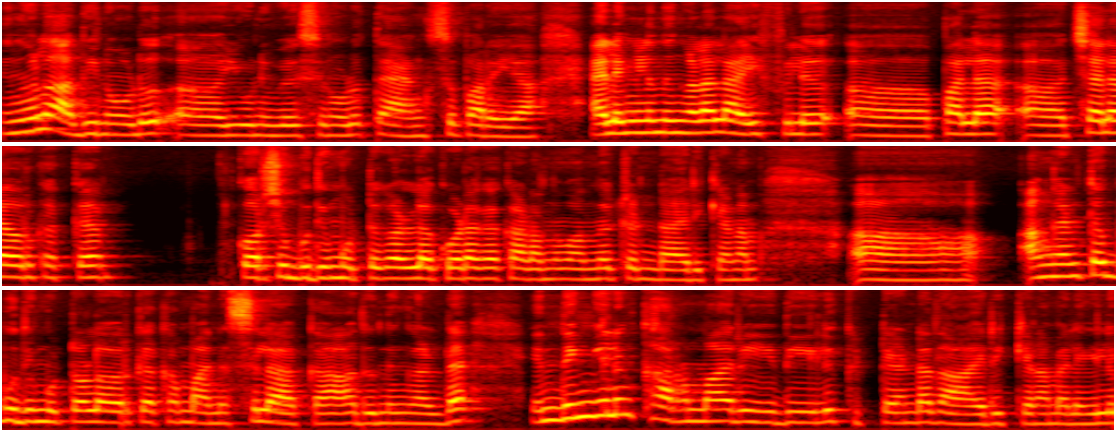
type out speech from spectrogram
നിങ്ങൾ അതിനോട് യൂണിവേഴ്സിനോട് താങ്ക്സ് പറയുക. അല്ലെങ്കിൽ നിങ്ങളെ ലൈഫിൽ പല ചിലവർക്കൊക്കെ കുറച്ച് ബുദ്ധിമുട്ടുകളിലെ കൂടെ ഒക്കെ കടന്നു വന്നിട്ടുണ്ടായിരിക്കണം. അങ്ങനത്തെ ബുദ്ധിമുട്ടുള്ളവർക്കൊക്കെ മനസ്സിലാക്കുക. അത് നിങ്ങളുടെ എന്തെങ്കിലും കർമ്മ രീതിയിൽ കിട്ടേണ്ടതായിരിക്കണം. അല്ലെങ്കിൽ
